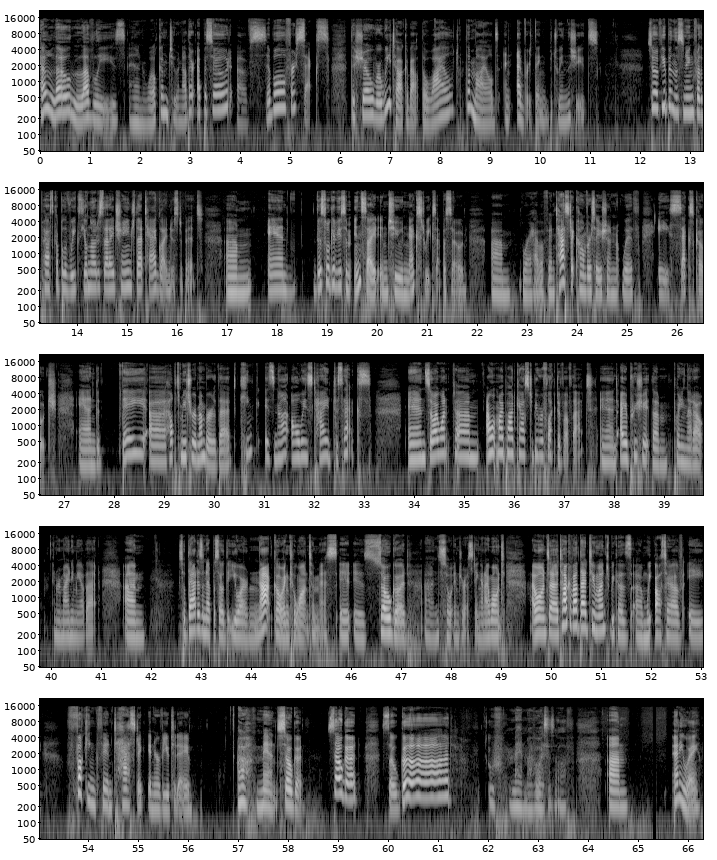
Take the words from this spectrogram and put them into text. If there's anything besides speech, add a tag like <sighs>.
Hello, lovelies, and welcome to another episode of Sybil for Sex, the show where we talk about the wild, the mild, and everything between the sheets. So, if you've been listening for the past couple of weeks, you'll notice that I changed that tagline just a bit. Um, and this will give you some insight into next week's episode, um, where I have a fantastic conversation with a sex coach. And they uh, helped me to remember that kink is not always tied to sex. And so I want um, I want my podcast to be reflective of that, and I appreciate them pointing that out and reminding me of that. Um, so that is an episode that you are not going to want to miss. It is so good and so interesting, and I won't I won't uh, talk about that too much because um, we also have a fucking fantastic interview today Oh man, so good. So good. So good. Oof, man, my voice is off. Um anyway,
